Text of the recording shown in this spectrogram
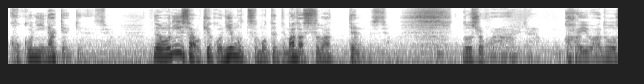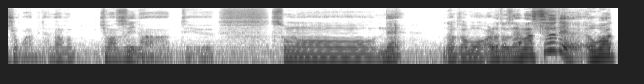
ここにいなきゃいけないんですよ。で、お兄さんは結構荷物持っててまだ座ってるんですよ。どうしようかな、みたいな。会話どうしようかな、みたいな。なんか気まずいなっていう。その、ね、なんかもうありがとうございますで終わっ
